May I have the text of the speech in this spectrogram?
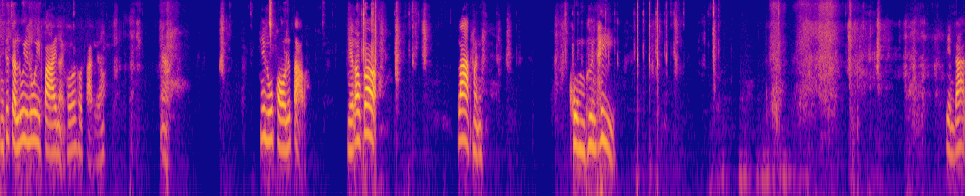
มันก็จะลุยลุยปลายหน่อยเพราะว่าเขาตัดแล้วอะไม่รู้พอหรือเปล่า เดี๋ยวเราก็ ลากมัน คุมพื้นที่เปลี่ยนด้าน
